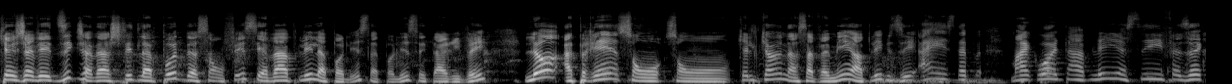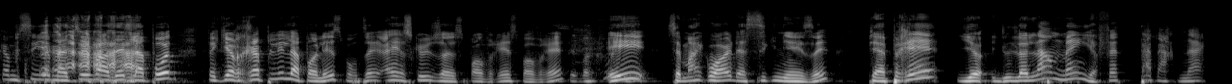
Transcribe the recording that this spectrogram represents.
que j'avais dit que j'avais acheté de la poudre de son fils, il avait appelé la police. La police est arrivée. Là, après, son, son, quelqu'un dans sa famille a appelé et dit Hey, c'était pas- Mike Ward t'a appelé. esti, Il faisait comme si Mathieu vendait de la poudre. Fait qu'il a rappelé la police pour dire Hey, excuse, euh, c'est pas vrai, c'est pas vrai. Et c'est Mike Ward esti, qui niaisait? Puis après, il a- le lendemain, il a fait tabarnak.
